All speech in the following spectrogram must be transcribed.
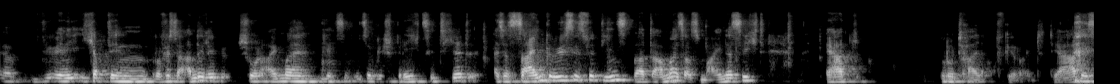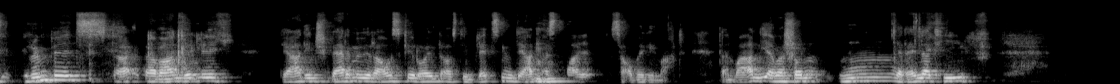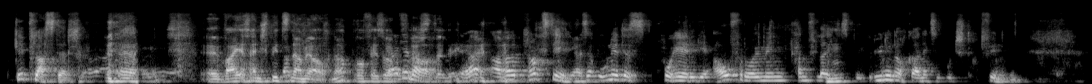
äh, ich, habe den Professor Anderle schon einmal jetzt in unserem Gespräch zitiert. Also sein größtes Verdienst war damals aus meiner Sicht, er hat brutal aufgeräumt. Der hat es gerümpelt, da, da waren wirklich der hat den Sperrmüll rausgeräumt aus den Plätzen, der hat mhm. erst mal sauber gemacht. Dann waren die aber schon mh, hm, relativ gepflastert. Äh, War ja sein Spitzname auch, ne? Professor ja, genau. Ja, aber trotzdem, also ohne das vorherige Aufräumen kann vielleicht mhm. das Begrünen auch gar nicht so gut stattfinden.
